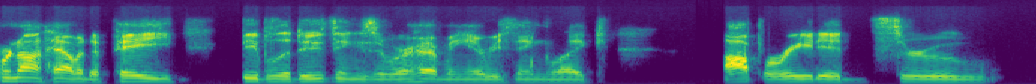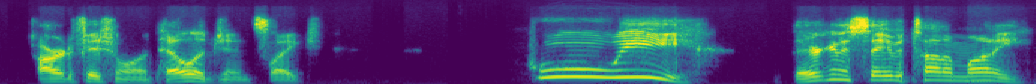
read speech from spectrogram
we're not having to pay people to do things and we're having everything like operated through artificial intelligence, like, whoo-wee, they're going to save a ton of money,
